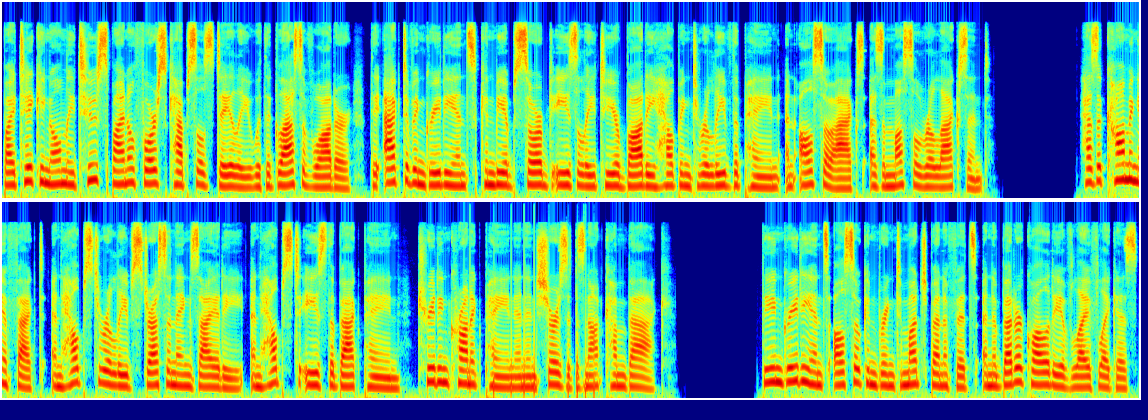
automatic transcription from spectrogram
By taking only two Spinal Force capsules daily with a glass of water, the active ingredients can be absorbed easily to your body, helping to relieve the pain and also acts as a muscle relaxant has a calming effect and helps to relieve stress and anxiety and helps to ease the back pain, treating chronic pain and ensures it does not come back. The ingredients also can bring to much benefits and a better quality of life like as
